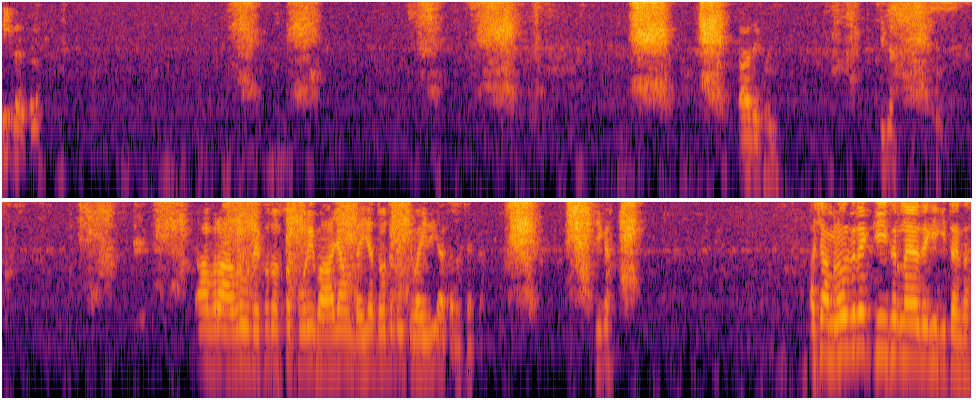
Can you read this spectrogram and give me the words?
ਠੰਡੀ ਬਿਲਕੁਲ। ਆ ਦੇਖੋ ਜੀ। ਠੀਕ ਆ। ਆ ਵਰਾਵਰੂ ਦੇਖੋ ਦੋਸਤੋ ਪੂਰੀ ਆਵਾਜ਼ ਆਉਂਦੀ ਆ ਦੁੱਧ ਦੀ ਚਵਾਈ ਦੀ ਆ ਕਰੋ ਚੈੱਕ ਠੀਕ ਆ। ਅੱਛਾ ਮਨੋਜ ਵੀਰੇ ਕੀ ਫਿਰ ਲੈ ਦੇ ਕੀ ਕੀਤਾ ਇਹਦਾ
